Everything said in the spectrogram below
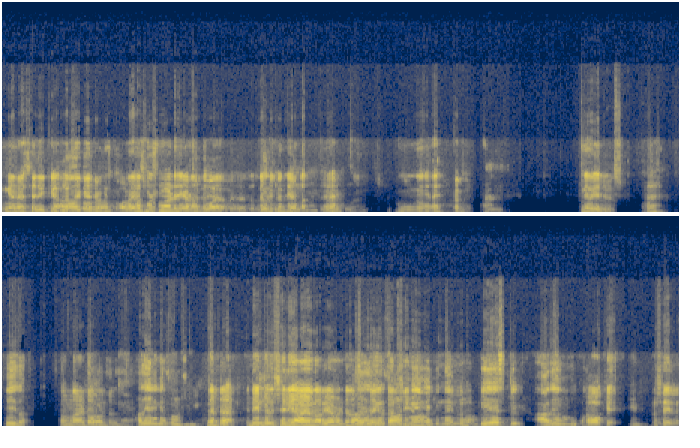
ഇങ്ങനെ ശരിക്കും വെക്കണം വളരെ സൂക്ഷ്മമായിട്ട് ചെയ്യണം. വെറുതെ പിടിക്കൊന്നും ചെയ്യണ്ട. ഇങ്ങനെ ഇങ്ങനെ കയറ്റി വെച്ചു. നന്നായിട്ട് എന്നിട്ട് ഇനിയിപ്പോ ഇത് ശരിയായെന്ന് അറിയാൻ വേണ്ടി നമ്മൾ ഇങ്ങനെ ടച്ച് ചെയ്യും. ഓക്കെ. ശരി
